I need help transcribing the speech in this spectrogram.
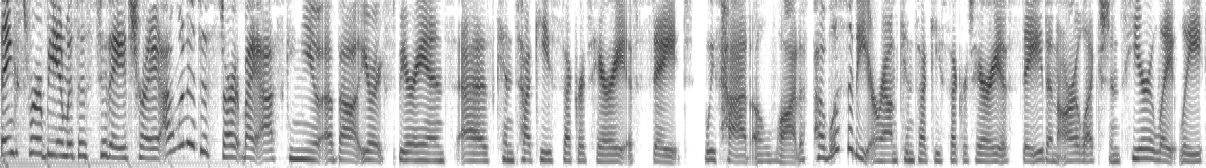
Thanks for being with us today, Trey. I wanted to start by asking you about your experience as Kentucky's Secretary of State. We've had a lot of publicity around Kentucky Secretary of State and our elections here lately.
